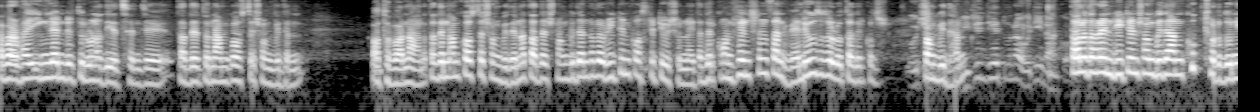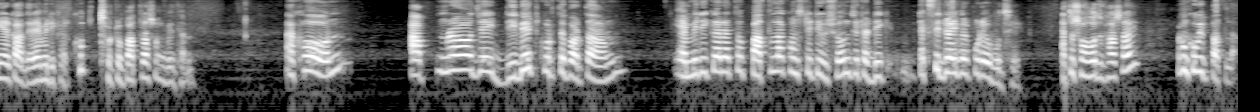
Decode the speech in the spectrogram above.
আবার ভাই ইংল্যান্ডের তুলনা দিয়েছেন যে তাদের তো নামকাস্তে সংবিধান অথবা না তাদের নামকাস্তে সংবিধান না তাদের সংবিধান হলো রিটেন কনস্টিটিউশন নাই। তাদের কনভেনশনস অ্যান্ড ভ্যালিউজ হলো তাদের সংবিধান। তাহলে ধরেন রিটেন সংবিধান খুব ছোট দুনিয়ার কাদের আমেরিকার খুব ছোট পাতলা সংবিধান। এখন আমরা যে ডিবেট করতে পারতাম, আমেরিকার এত পাতলা কনস্টিটিউশন যেটা ট্যাক্সি ড্রাইভার পরেও বোঝে, এত সহজ ভাষায় এবং খুবই পাতলা।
